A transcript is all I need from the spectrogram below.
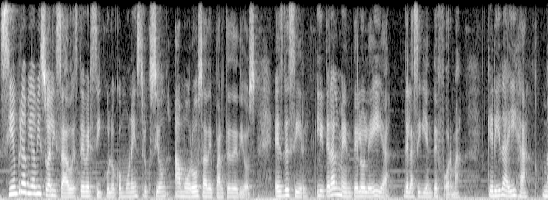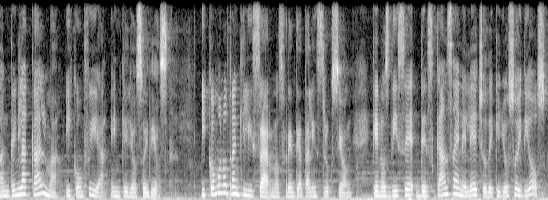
Siempre había visualizado este versículo como una instrucción amorosa de parte de Dios. Es decir, literalmente lo leía de la siguiente forma. Querida hija, mantén la calma y confía en que yo soy Dios. ¿Y cómo no tranquilizarnos frente a tal instrucción que nos dice descansa en el hecho de que yo soy Dios?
